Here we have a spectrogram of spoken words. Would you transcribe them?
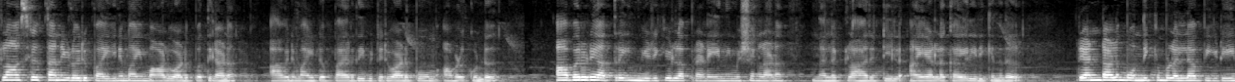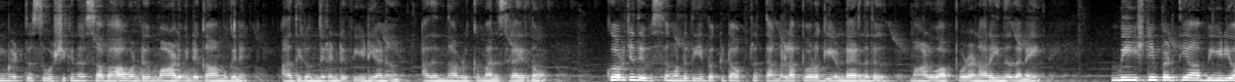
ക്ലാസ്സിൽ തന്നെയുള്ള ഒരു പയ്യനുമായി മാളും അടുപ്പത്തിലാണ്. അവനുമായിട്ട് പരിധി വിട്ടൊരു അടുപ്പവും അവൾക്കുണ്ട്. അവരുടെ അത്രയും മിഴുകിയുള്ള പ്രണയ നിമിഷങ്ങളാണ് നല്ല ക്ലാരിറ്റിയിൽ അയാളുടെ കയ്യിലിരിക്കുന്നത്. രണ്ടാളും ഒന്നിക്കുമ്പോൾ എല്ലാ വീഡിയോയും എടുത്ത് സൂക്ഷിക്കുന്ന സ്വഭാവമുണ്ട് മാളുവിന്റെ കാമുകന് അതിലൊന്ന് രണ്ട് വീഡിയോ ആണ് അതെന്ന് അവൾക്ക് മനസ്സിലായിരുന്നു. കുറച്ച് ദിവസം കൊണ്ട് ദീപക് ഡോക്ടർ തങ്ങളുടെ പുറകെ ഉണ്ടായിരുന്നത് മാളു അപ്പോഴാണ് അറിയുന്നത് തന്നെ. ഭീഷണിപ്പെടുത്തിയ ആ വീഡിയോ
